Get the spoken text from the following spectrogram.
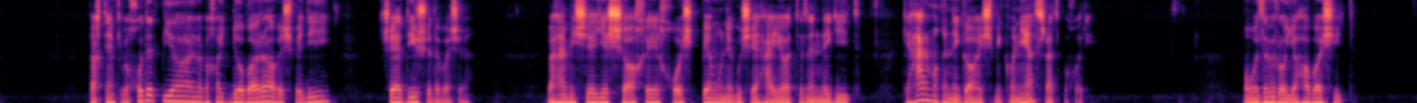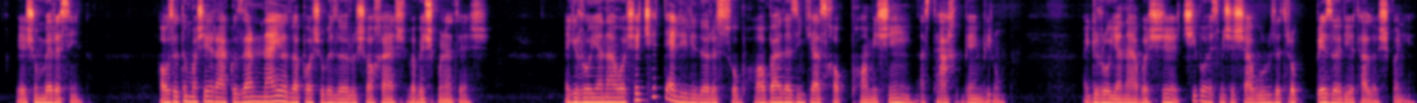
وقتی هم که به خودت بیای و بخوای دوباره آبش بدی شاید دیر شده باشه. و همیشه یه شاخه خشک بمونه گوشه حیات زندگیت. که هر موقع نگاهش می‌کنی اسرت بخوری. مواظب رویاها باشید. بهشون برسین. حواستون باشه رهگذر نیاد و پاشو بذاره رو شاخش و بشکونتش. اگه رویا نباشه چه دلیلی داره صبحها بعد از اینکه از خواب پا میشیم از تخت بیایم بیرون؟ اگه رویا نباشه چی باعث میشه شب و روزت رو بذاری و تلاش کنی؟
